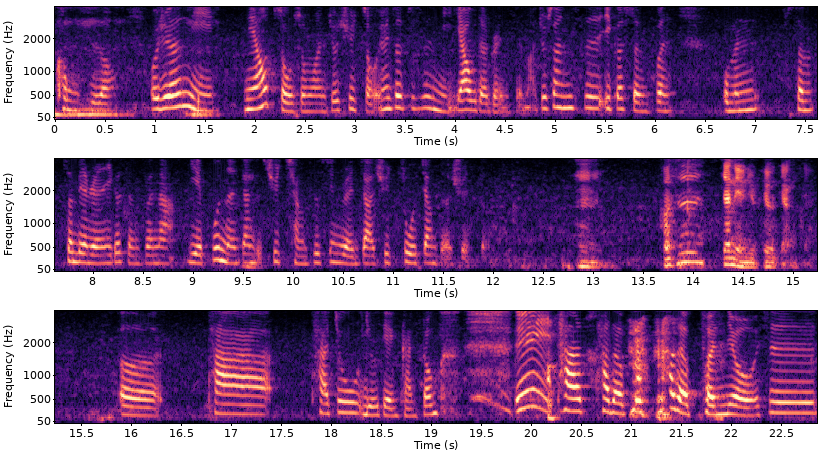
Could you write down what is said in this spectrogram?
控制哦。我觉得你你要走什么你就去走，因为这就是你要的人生嘛。就算是一个身份，我们身身边人一个身份啊，也不能这样子去强制性人家去做这样子的选择。嗯。可是，像你女朋友这样讲，呃，她她就有点感动，因为 她她的她的朋友是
